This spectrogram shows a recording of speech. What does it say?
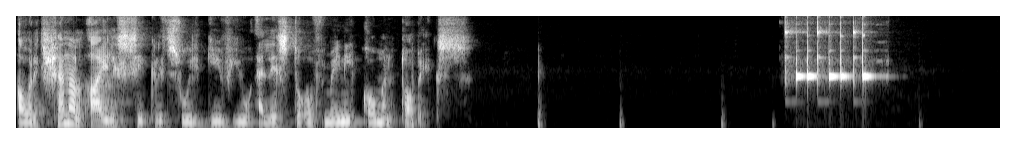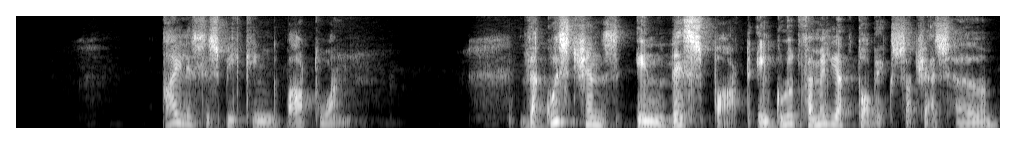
Our channel IELTS Secrets will give you a list of many common topics. IELTS Speaking Part 1. The questions in this part include familiar topics such as home,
